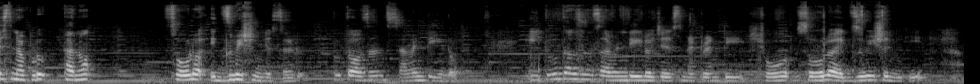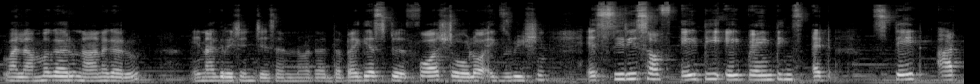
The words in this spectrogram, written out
చేసినప్పుడు తను సోలో ఎగ్జిబిషన్ చేశాడు టూ థౌజండ్ సెవెంటీన్లో. ఈ టూ థౌజండ్ సెవెంటీలో చేసినటువంటి షో సోలో ఎగ్జిబిషన్కి వాళ్ళ అమ్మగారు నాన్నగారు ఇనాగ్రేషన్ చేశాను అనమాట the biggest first solo exhibition a series of eighty eight paintings at state art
